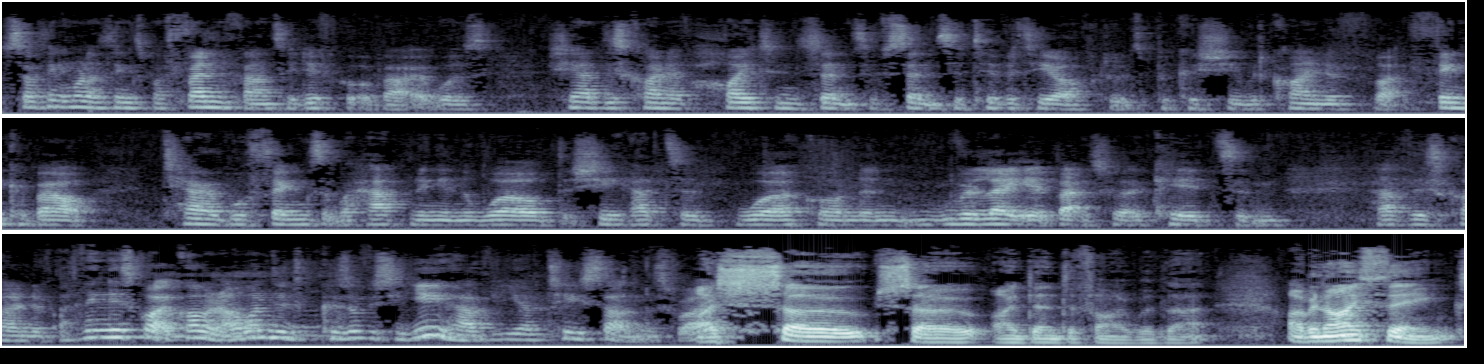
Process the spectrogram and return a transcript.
So I think one of the things my friend found so difficult about it was she had this kind of heightened sense of sensitivity afterwards because she would kind of like think about terrible things that were happening in the world that she had to work on and relate it back to her kids and have this kind of I think it's quite common. I wondered because obviously you have you have two sons, right? I so so identify with that. I mean, I think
